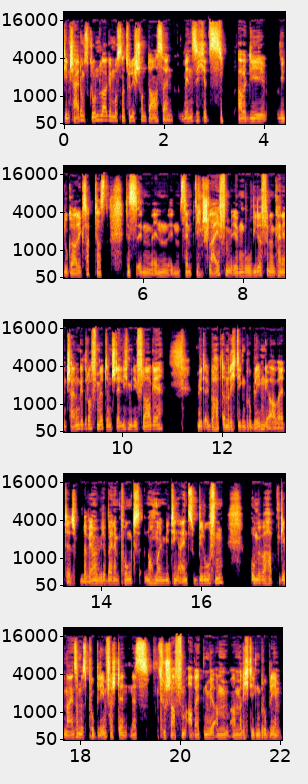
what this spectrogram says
die Entscheidungsgrundlage muss natürlich schon da sein. Wenn sich jetzt aber die wie du gerade gesagt hast, das in, in, in sämtlichen Schleifen irgendwo wiederfindet und keine Entscheidung getroffen wird, dann stelle ich mir die Frage, wird überhaupt am richtigen Problem gearbeitet? Und da wären wir wieder bei dem Punkt, nochmal ein Meeting einzuberufen, um überhaupt ein gemeinsames Problemverständnis zu schaffen, arbeiten wir am, am richtigen Problem.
